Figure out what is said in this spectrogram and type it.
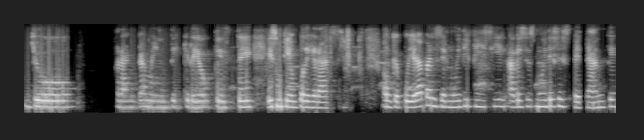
Yo francamente creo que este es un tiempo de gracia, aunque pudiera parecer muy difícil, a veces muy desesperante,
